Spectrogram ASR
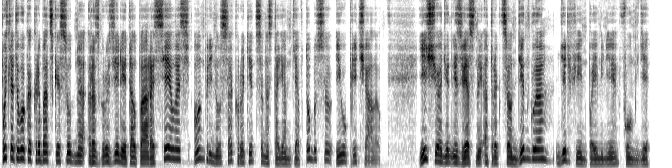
После того, как рыбацкое судно разгрузили и толпа рассеялась, он принялся крутиться на стоянке автобуса и у причалов. Еще один известный аттракцион Дингла — дельфин по имени Фунги,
